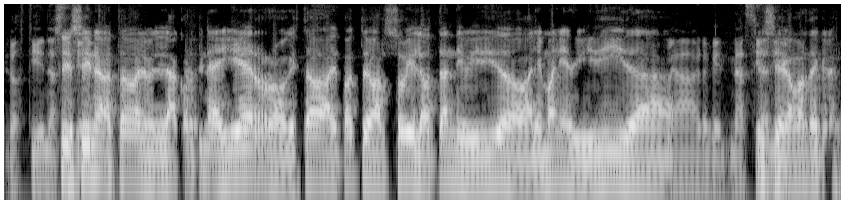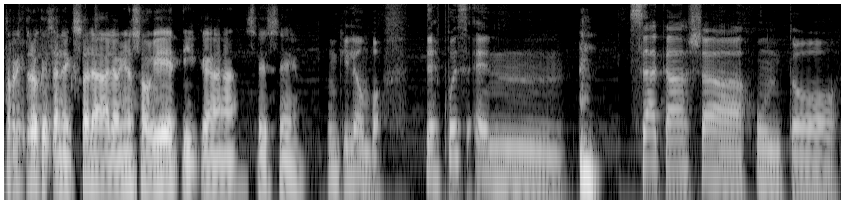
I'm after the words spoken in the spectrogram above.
Los tiene así. Sí, sí, no, estaba la cortina de hierro, que estaba el pacto de Varsovia y la OTAN dividido, Alemania dividida. Claro, que Sí, nacían sí, aparte de que los territorios que se anexó la, la Unión Soviética. Sí, sí. un quilombo. Después en saca ya junto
